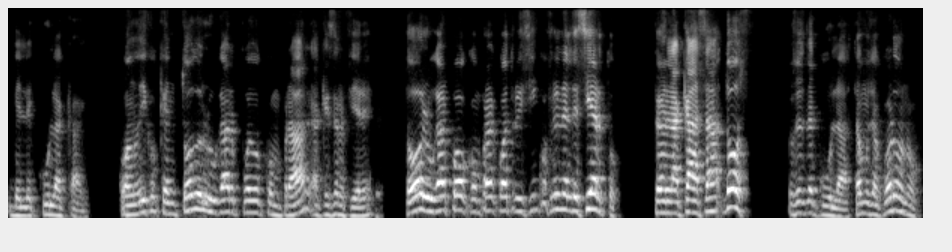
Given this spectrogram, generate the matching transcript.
Belekula Kai. Cuando dijo que en todo lugar puedo comprar, ¿a qué se refiere? Todo lugar puedo comprar cuatro y cinco, frío en el desierto, pero en la casa, dos. Entonces, Lecula, ¿estamos de acuerdo o no?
